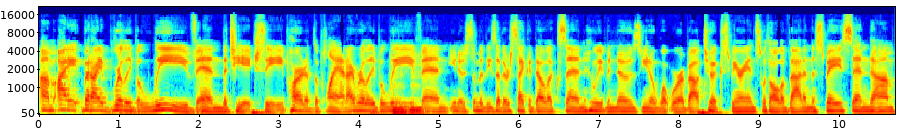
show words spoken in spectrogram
um, I, but I really believe in the THC part of the plan. I really believe mm-hmm. in, you know, some of these other psychedelics and who even knows, you know, what we're about to experience with all of that in the space. And, um,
